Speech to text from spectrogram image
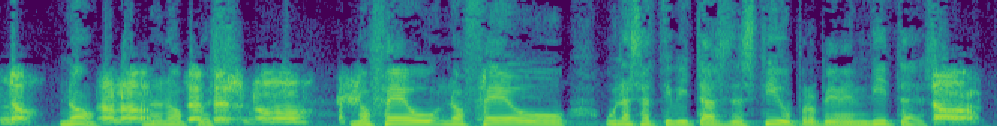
No, No, no, no, no, no, pues- no... No feu, no feu unes activitats d'estiu pròpiament dites? No, el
